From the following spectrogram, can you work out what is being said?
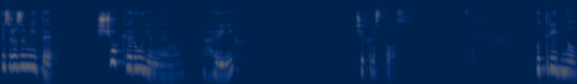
і зрозуміти, що керує ними гріх чи Христос. Потрібно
